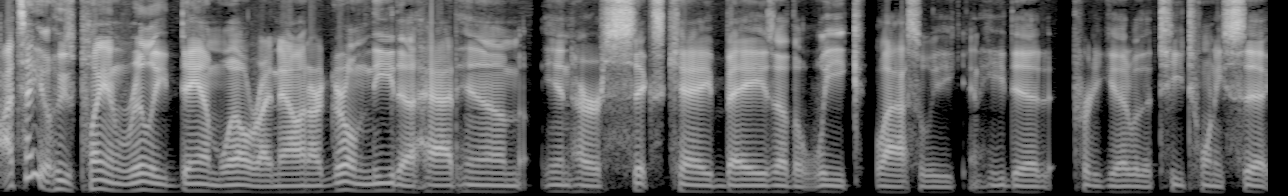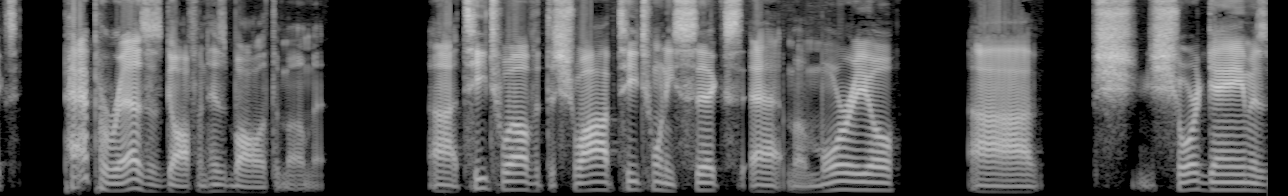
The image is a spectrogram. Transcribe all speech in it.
I tell you who's playing really damn well right now, and our girl Nita had him in her 6K bays of the week last week, and he did pretty good with a T26. Pat Perez is golfing his ball at the moment. Uh, T12 at the Schwab, T26 at Memorial. Uh, sh- short game is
